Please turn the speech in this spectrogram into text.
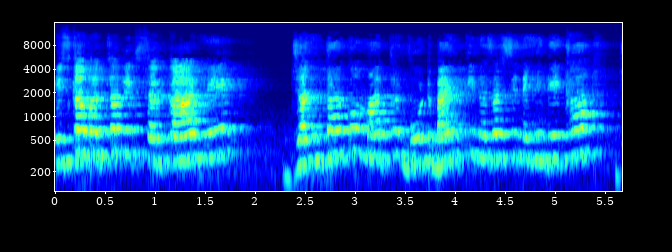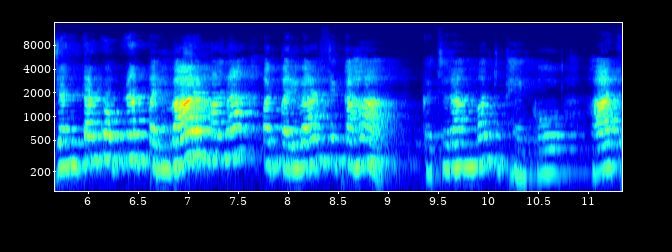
इसका मतलब एक सरकार ने जनता को मात्र वोट बैंक की नज़र से नहीं देखा, जनता को अपना परिवार माना और परिवार से कहा, कचरा मत फेंको हाथ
